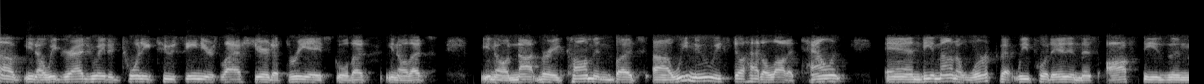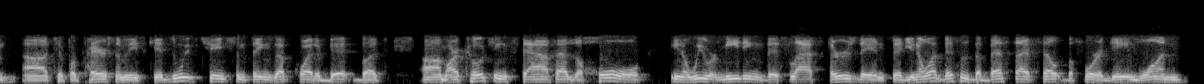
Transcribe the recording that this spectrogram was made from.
Uh, you know, we graduated 22 seniors last year to 3A school. That's you know that's you know, not very common, but uh, we knew we still had a lot of talent. And the amount of work that we put in in this off season uh, to prepare some of these kids, and we've changed some things up quite a bit. But um, our coaching staff as a whole, you know, we were meeting this last Thursday and said, you know what, this is the best I've felt before a game one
